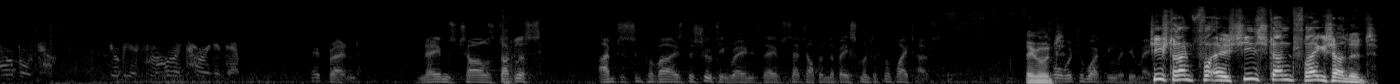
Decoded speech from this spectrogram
Elbow tucked. You'll be a smaller target that Hey, friend. Name's Charles Douglas. I'm to supervise the shooting range they've set up in the basement of the White House. Sehr gut. Schießstand, äh, Schießstand freigeschaltet.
